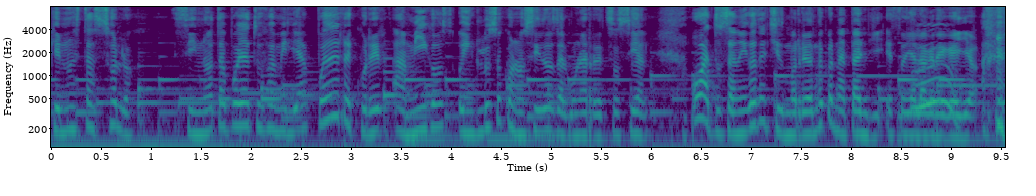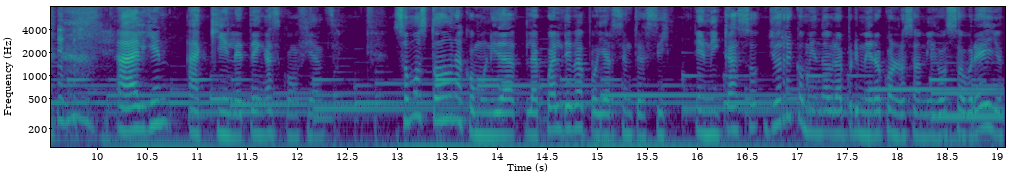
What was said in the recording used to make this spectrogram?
que no estás solo. Si no te apoya tu familia, puedes recurrir a amigos o incluso conocidos de alguna red social. O a tus amigos de Chismorreando con Natanji, esto ya lo agregué yo. a alguien a quien le tengas confianza. Somos toda una comunidad la cual debe apoyarse entre sí. En mi caso, yo recomiendo hablar primero con los amigos sobre ello,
